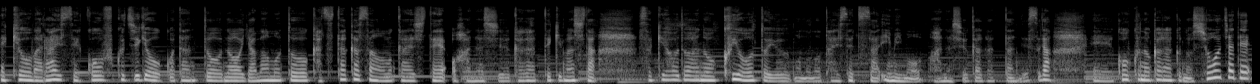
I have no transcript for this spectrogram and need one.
え今日は来世幸福事業ご担当の山本勝孝さんをお迎えしてお話を伺ってきました。先ほどあの供養というものの大切さ意味もお話を伺ったんですが、えー、幸福の科学の少女で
